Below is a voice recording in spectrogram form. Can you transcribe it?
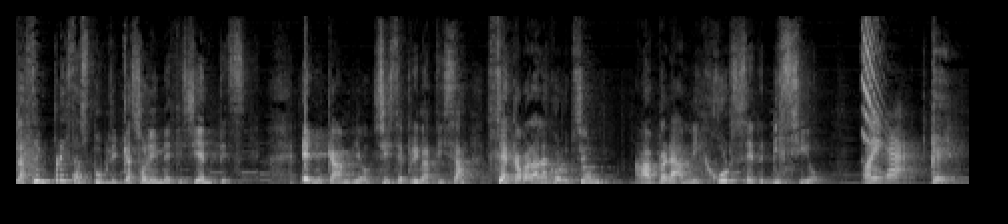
Las empresas públicas son ineficientes. En cambio, si se privatiza, se acabará la corrupción. Habrá mejor servicio. Oiga, ¿Qué?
